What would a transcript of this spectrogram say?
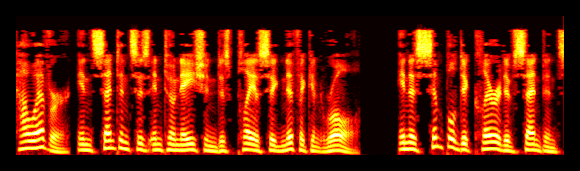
However, in sentences intonation does play a significant role. In a simple declarative sentence,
